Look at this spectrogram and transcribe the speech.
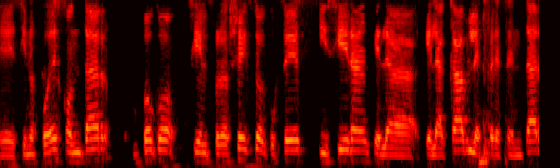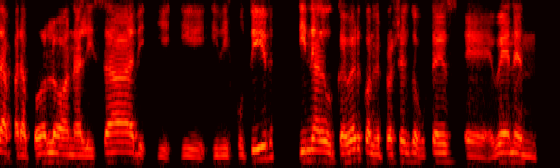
eh, si nos podés contar un poco si el proyecto que ustedes quisieran que la, que la CAP les presentara para poderlo analizar y, discutir, ¿tiene algo que ver con el proyecto que ustedes eh, ven en,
